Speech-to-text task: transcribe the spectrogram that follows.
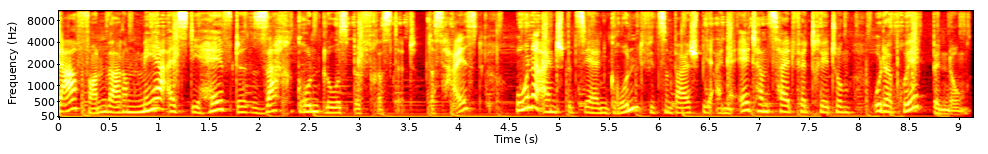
Davon waren mehr als die Hälfte sachgrundlos befristet. Das heißt, ohne einen speziellen Grund, wie zum Beispiel eine Elternzeitvertretung oder Projektbindung.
